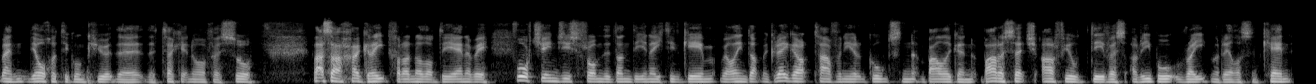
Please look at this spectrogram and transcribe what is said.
And they all had to go and queue at the, the ticketing office. So that's a, a gripe for another day anyway. Four changes from the Dundee United game. We lined up McGregor, Tavernier, Goldson, Balogun, Barisic, Arfield, Davis, Aribo, Wright, Morelos, and Kent.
